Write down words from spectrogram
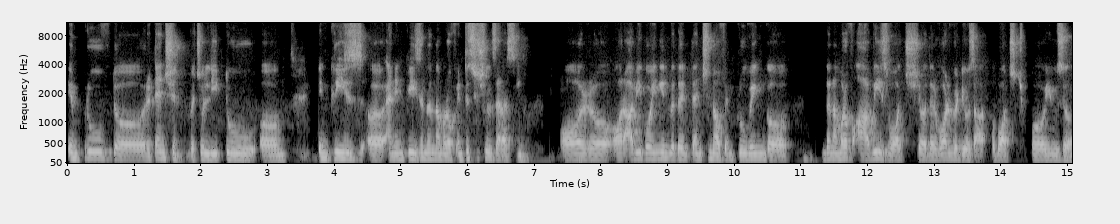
improved uh, retention which will lead to um, increase uh, an increase in the number of interstitials that are seen or uh, or are we going in with the intention of improving uh, the number of RVs watched, uh, the reward videos are watched per user?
